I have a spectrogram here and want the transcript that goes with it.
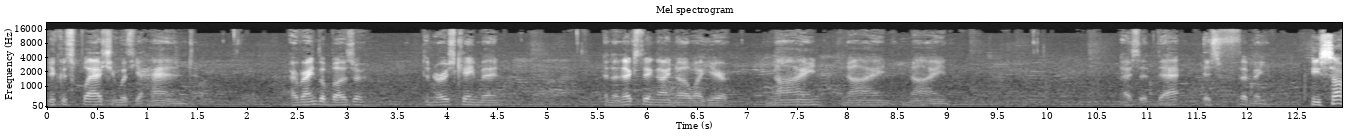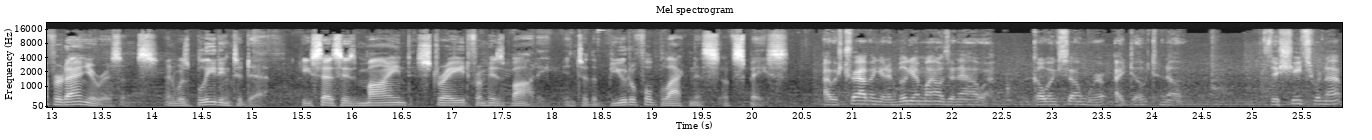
You could splash it with your hand. I rang the buzzer. The nurse came in. And the next thing I know, I hear 999. I said, that is for me. He suffered aneurysms and was bleeding to death. He says his mind strayed from his body into the beautiful blackness of space. I was traveling at a million miles an hour, going somewhere I don't know. The sheets were not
